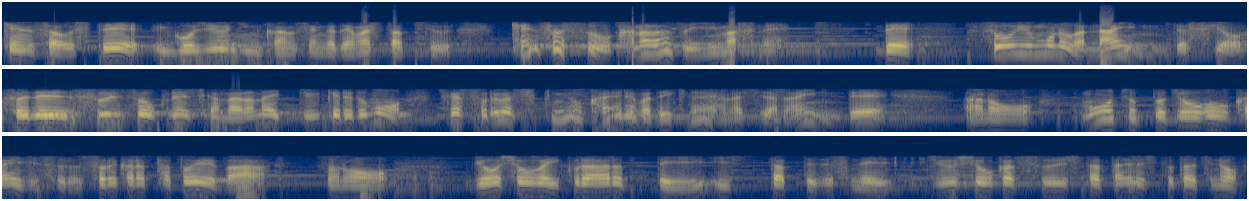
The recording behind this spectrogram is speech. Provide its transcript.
検査をして50人感染が出ましたっていう検査数を必ず言いますね。で、そういうものがないんですよ。それで数日遅れにしかならないっていうけれども、しかしそれは仕組みを変えればできない話じゃないんで、あのもうちょっと情報を開示する、それから例えば、その病床がいくらあるって言ったってですね重症化した人たちの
